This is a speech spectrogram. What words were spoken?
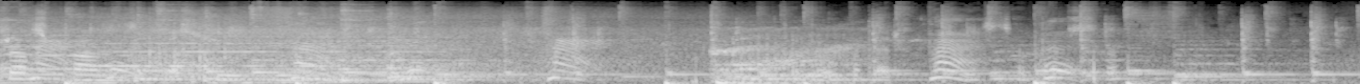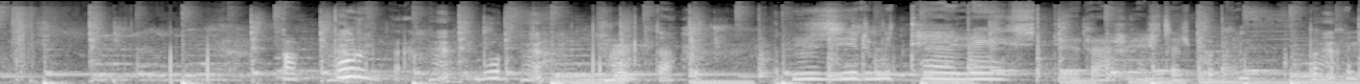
biraz fazla basıyorum. Burada, burada. 120 TL istiyor arkadaşlar. Bakın, bakın.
